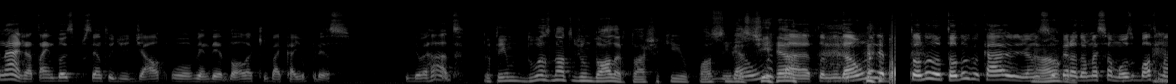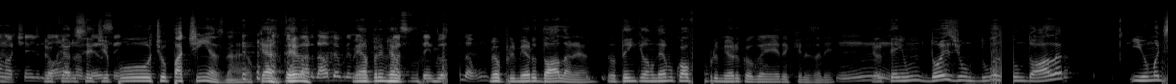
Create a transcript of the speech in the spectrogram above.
nah, já tá em 2% de, de alto, vou vender dólar que vai cair o preço. E deu errado. Eu tenho duas notas de um dólar, tu acha que eu posso Me dá investir uma, ela? cara, me dá uma depois. Todo, todo cara, já Não, um operador mais famoso, bota uma notinha de Eu dólar quero na ser mesa, tipo o tio Patinhas, né? Eu quero assim, ter guardar o teu primeiro. primeira- tem duas, dá um. meu primeiro dólar, né? Eu tenho que eu não lembro qual foi o primeiro que eu ganhei daqueles ali. Hum, Eu tenho um, dois de um, duas de um dólar e uma de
